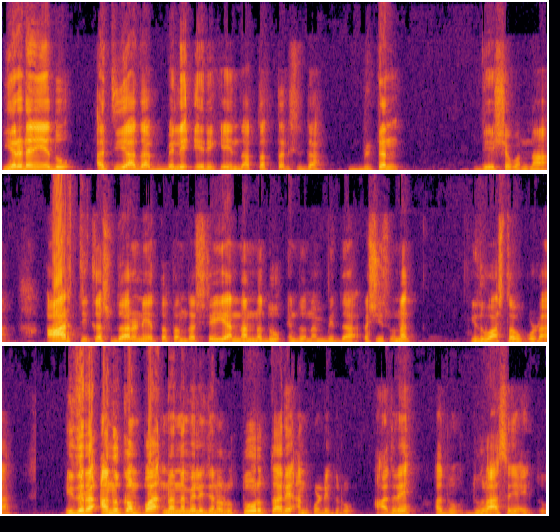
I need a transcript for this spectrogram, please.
ಎರಡನೆಯದು ಅತಿಯಾದ ಬೆಲೆ ಏರಿಕೆಯಿಂದ ತತ್ತರಿಸಿದ್ದ ಬ್ರಿಟನ್ ದೇಶವನ್ನು ಆರ್ಥಿಕ ಸುಧಾರಣೆಯತ್ತ ತಂದ ಶ್ರೇಯ ನನ್ನದು ಎಂದು ನಂಬಿದ್ದ ರಶಿ ಸುನಕ್, ಇದು ವಾಸ್ತವ ಕೂಡ. ಇದರ ಅನುಕಂಪ ನನ್ನ ಮೇಲೆ ಜನರು ತೋರುತ್ತಾರೆ ಅಂದ್ಕೊಂಡಿದ್ದರು ಆದರೆ ಅದು ದುರಾಸೆಯಾಯಿತು.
